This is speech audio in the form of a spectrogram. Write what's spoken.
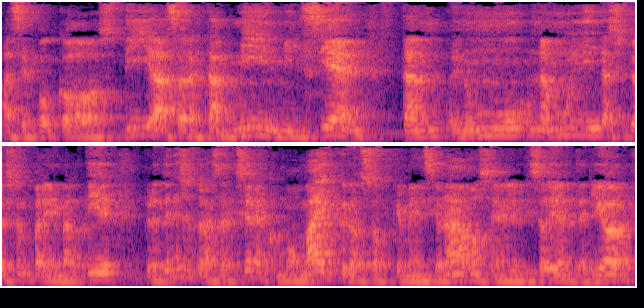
hace pocos días, ahora está 1.000, 1.100, están en una muy linda situación para invertir, pero tenés otras acciones como Microsoft que mencionábamos en el episodio anterior,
